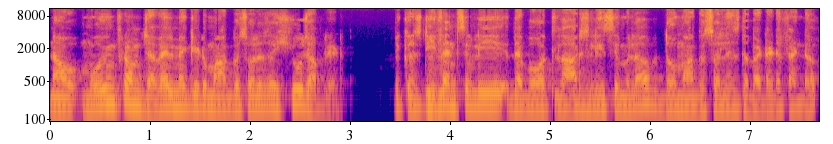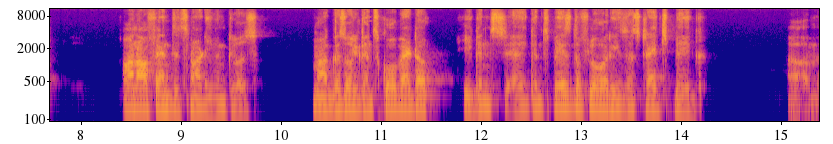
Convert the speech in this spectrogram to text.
Now, moving from JaVale McGee to Marc Gasol is a huge upgrade because Mhm. defensively they're both largely similar, though Marc Gasol is the better defender. On offense, it's not even close. Marc Gasol can score better. He can he can space the floor. He's a stretch big. Um,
